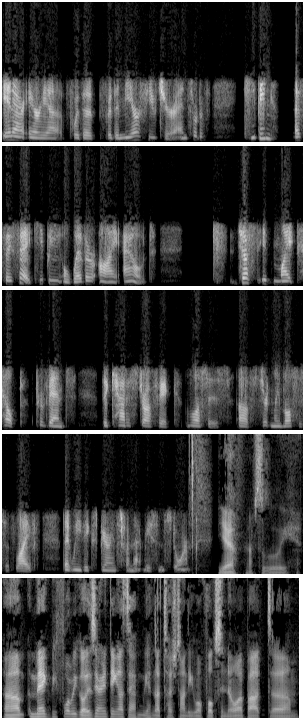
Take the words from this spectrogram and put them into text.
in our area for the for the near future and sort of keeping as they say keeping a weather eye out. Just it might help prevent the catastrophic losses of certainly losses of life that we've experienced from that recent storm. Yeah, absolutely. Um, Meg, before we go, is there anything else that we have not touched on that you want folks to know about um,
